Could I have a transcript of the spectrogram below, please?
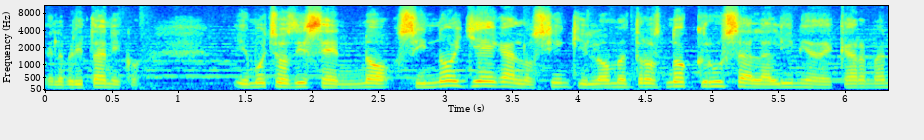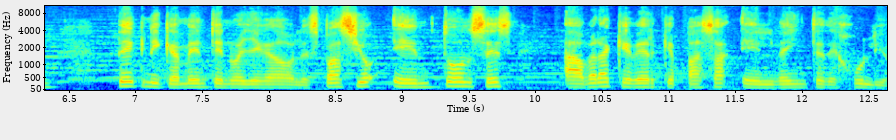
el británico. Y muchos dicen, no, si no llega a los 100 kilómetros, no cruza la línea de Karman, técnicamente no ha llegado al espacio, entonces habrá que ver qué pasa el 20 de julio,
